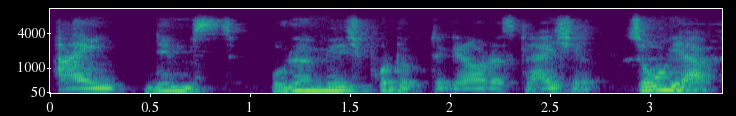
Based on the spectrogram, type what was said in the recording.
einnimmst. Oder Milchprodukte, genau das gleiche. Soja.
